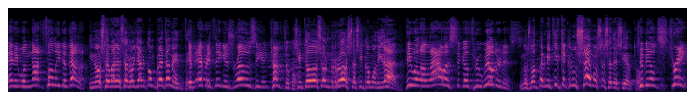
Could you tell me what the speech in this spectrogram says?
And it will not fully develop Y no se va a desarrollar completamente. if everything is rosy and comfortable. Si todos son rosas y comodidad, He will allow us to go through wilderness nos va a permitir que crucemos ese desierto to build strength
